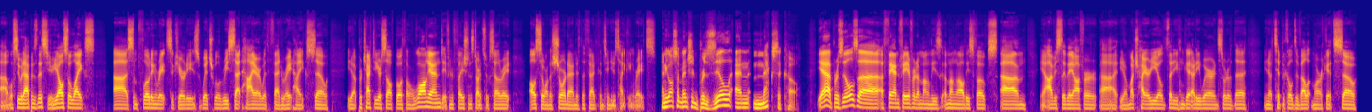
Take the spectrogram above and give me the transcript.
uh, we'll see what happens this year. He also likes uh, some floating rate securities, which will reset higher with Fed rate hikes. So, you know, protecting yourself both on the long end if inflation starts to accelerate, also on the short end if the Fed continues hiking rates. And he also mentioned Brazil and Mexico. Yeah, Brazil's a, a fan favorite among these among all these folks. Um, you know, obviously they offer uh, you know much higher yields than you can get anywhere in sort of the you know typical developed markets. So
